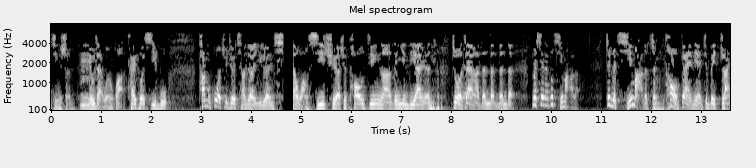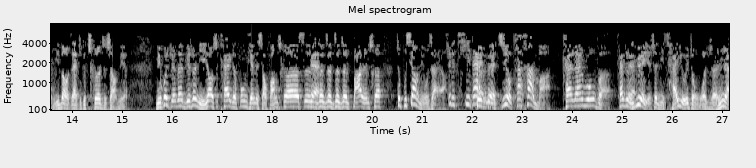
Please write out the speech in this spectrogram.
精神，牛仔文化开拓西部。他们过去就强调一个人要往西去啊，去淘金啊，跟印第安人作战啊，等等等等。那现在不骑马了，这个骑马的整套概念就被转移到在这个车子上面。你会觉得，比如说你要是开个丰田的小房车，是这这这这八人车，这不像牛仔啊，这个替代，对不对？只有开悍马。开 Land Rover，开这种越野车，你才有一种我仍然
